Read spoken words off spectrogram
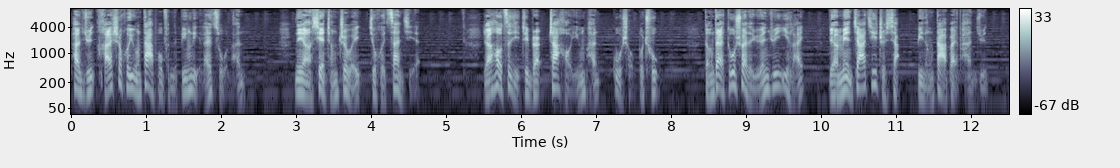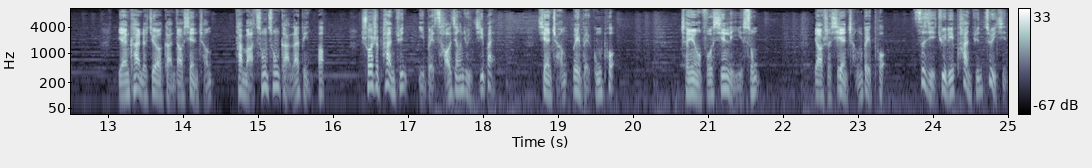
叛军还是会用大部分的兵力来阻拦，那样县城之围就会暂解。然后自己这边扎好营盘，固守不出，等待督帅的援军一来，两面夹击之下，必能大败叛军。眼看着就要赶到县城，探马匆匆赶来禀报，说是叛军已被曹将军击败，县城未被攻破。陈永福心里一松。要是县城被破，自己距离叛军最近，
